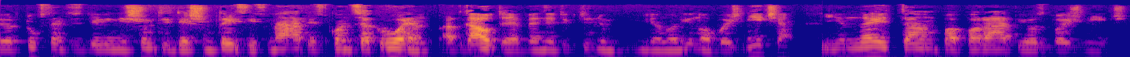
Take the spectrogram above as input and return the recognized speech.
ir 1910 metais konsekruojant atgautąją benediktinių vienuolino bažnyčią, jinai tampa parapijos bažnyčia.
